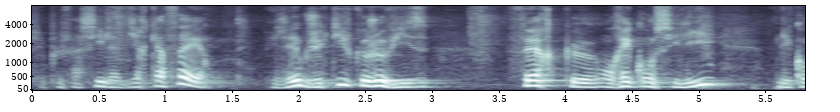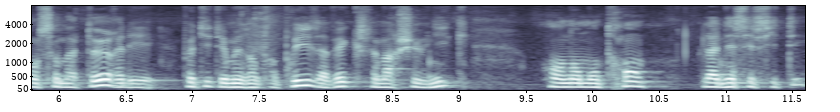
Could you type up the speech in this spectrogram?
C'est plus facile à dire qu'à faire, c'est l'objectif que je vise. Faire qu'on réconcilie les consommateurs et les petites et moyennes entreprises avec ce marché unique en en montrant la nécessité.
